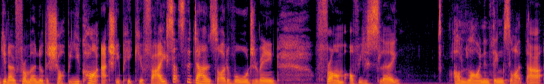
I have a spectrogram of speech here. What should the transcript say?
you know, from another shop, you can't actually pick your face. That's the downside of ordering from obviously online and things like that.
